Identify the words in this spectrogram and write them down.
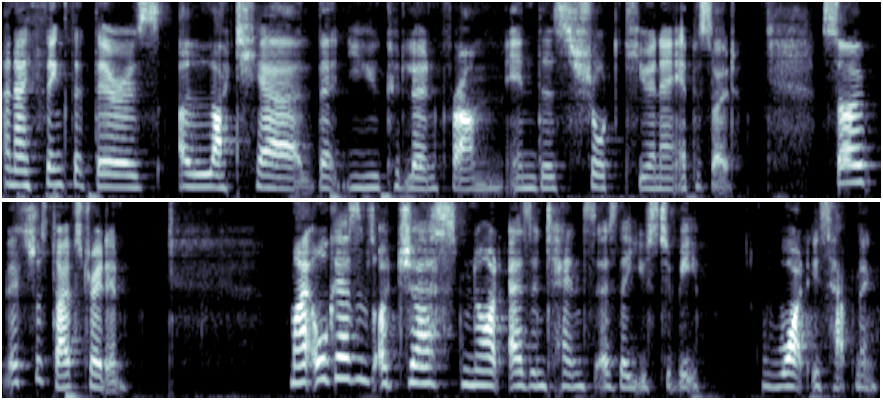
And i think that there's a lot here that you could learn from in this short q&a episode so let's just dive straight in my orgasms are just not as intense as they used to be. What is happening?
